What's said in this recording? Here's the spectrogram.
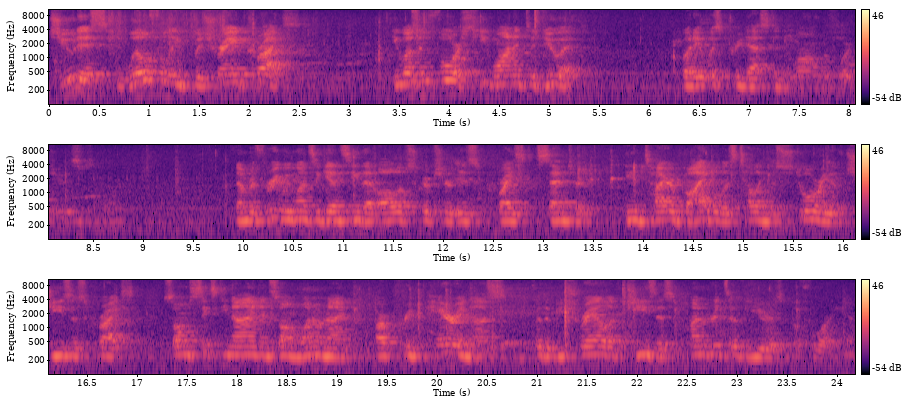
Judas willfully betrayed Christ. He wasn't forced, he wanted to do it but it was predestined long before Judas was born. Number three, we once again see that all of Scripture is Christ-centered. The entire Bible is telling the story of Jesus Christ. Psalm 69 and Psalm 109 are preparing us for the betrayal of Jesus hundreds of years before him.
